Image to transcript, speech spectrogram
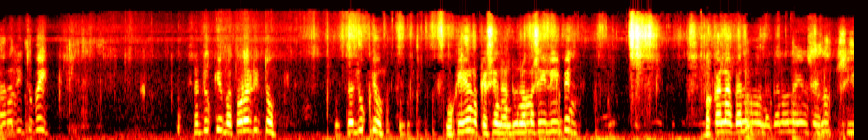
Ano dito ba? Sa Dukyo ba? Tara dito. Sa Dukyo. Okay yun kasi nandun naman si Ilipin. Baka nagano, nagano na yung si, ano, si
